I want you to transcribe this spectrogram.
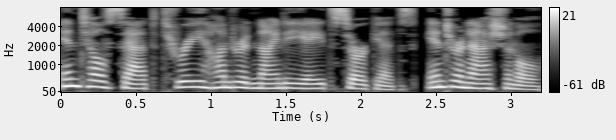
Intelsat 398 circuits, international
